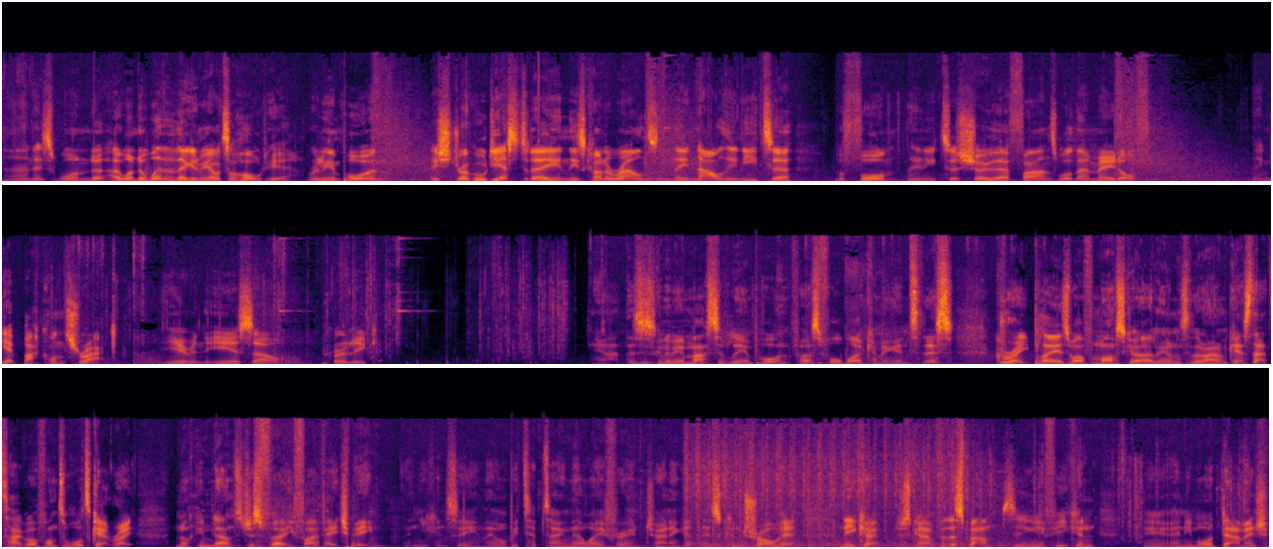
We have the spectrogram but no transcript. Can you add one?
And it's wonder. I wonder whether they're going to be able to hold here. Really important. They struggled yesterday in these kind of rounds, and they now they need to perform. They need to show their fans what they're made of, and get back on track here in the ESL Pro League. Yeah, this is going to be a massively important first full buy coming into this. Great play as well from Oscar early on into the round. Gets that tag off on towards Get Right, knocking him down to just 35 HP. And you can see they will be tiptoeing their way through and trying to get this control here. Nico just going for the spam, seeing if he can know, any more damage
